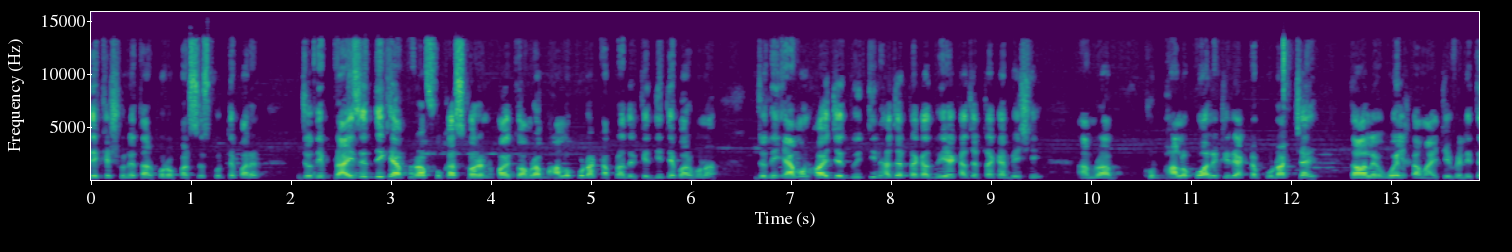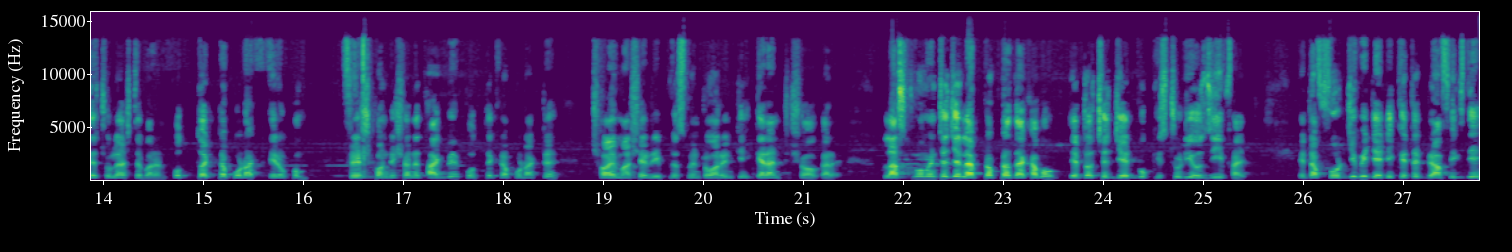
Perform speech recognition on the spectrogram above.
দেখে শুনে তারপরও পারচেস করতে পারেন। যদি প্রাইজের দিকে আপনারা ফোকাস করেন, হয়তো আমরা ভালো প্রোডাক্ট আপনাদেরকে দিতে পারব না। যদি এমন হয় যে দুই তিন হাজার টাকা দুই এক হাজার টাকা বেশি আমরা খুব ভালো কোয়ালিটির একটা প্রোডাক্ট চাই, তাহলে ওয়েলকাম আইটি ভ্যালিতে চলে আসতে পারেন। প্রত্যেকটা প্রোডাক্ট এরকম ফ্রেশ কন্ডিশনে থাকবে, প্রত্যেকটা প্রোডাক্টে ছয় মাসের রিপ্লেসমেন্ট ওয়ারেন্টি গ্যারান্টি সহকারে। লাস্ট মোমেন্টে যে ল্যাপটপটা দেখাবো, এটা হচ্ছে জেটবুক স্টুডিও জি ফাইভ এটা ফোর জিবি ডেডিকেটেড গ্রাফিক্স দিয়ে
